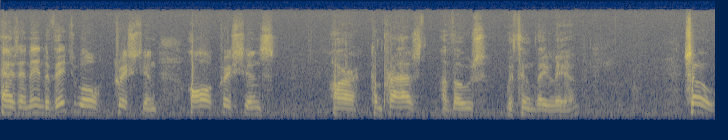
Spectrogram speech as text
as an individual Christian. All Christians are comprised of those with whom they live. So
